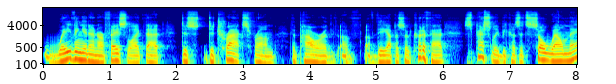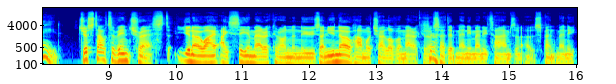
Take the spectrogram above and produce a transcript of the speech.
waving it in our face like that dis- detracts from the power of, of, of the episode could have had, especially because it's so well made. Just out of interest, you know, I, I see America on the news, and you know how much I love America. I've said it many, many times, and I've spent many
